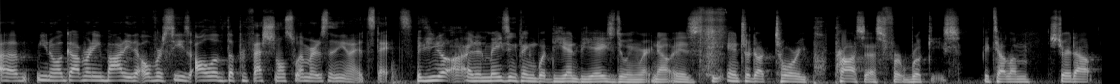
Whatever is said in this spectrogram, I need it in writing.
a, you know a governing body that oversees all of the professional swimmers in the united states You know, an amazing thing what the NBA is doing right now is the introductory process for rookies. They tell them straight out,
